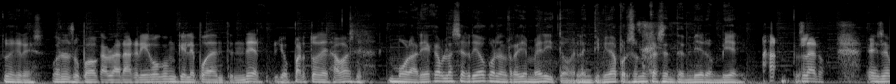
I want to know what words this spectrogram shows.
¿Tú qué crees? Bueno, supongo que hablará griego con quien le pueda entender. Yo parto de esa base. Molaría que hablase griego con el rey emérito en la intimidad, por eso nunca se entendieron bien. Ah, claro, ese,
